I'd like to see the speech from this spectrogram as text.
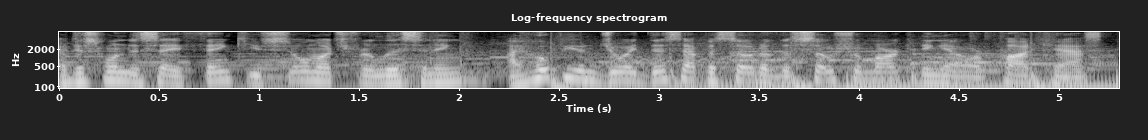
I just wanted to say thank you so much for listening. I hope you enjoyed this episode of the Social Marketing Hour podcast.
